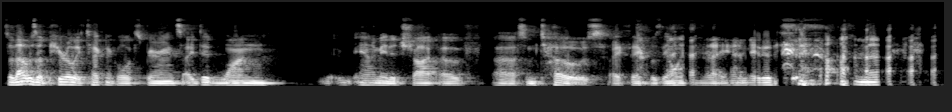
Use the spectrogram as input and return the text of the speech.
So that was a purely technical experience. I did one animated shot of uh, some toes. I think was the only thing that I animated that.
